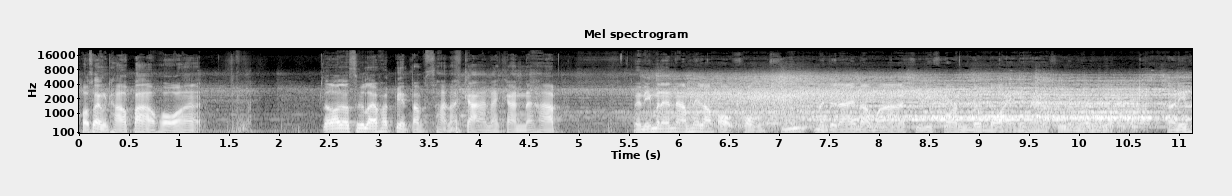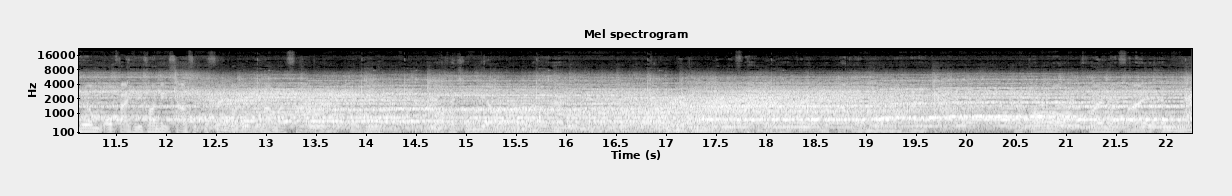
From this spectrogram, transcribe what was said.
ขอใส่รองเท้าเปล่าพอฮะแล้วเราจะซื้ออะไรค่อยเปลี่ยนตามสถานการณ์นะกันนะครับวันนี้มาแนะนำให้เราออกของคีมันจะได้แบบว่าคิริคอนบ่อยๆนะฮะคืออันนี้ ตอนนี้เพิ่มโอกาสคิริคอนอีก30%เราได้พวกเรามาสามฮะในที่ออกออกแค่ชิ้นเดียวพอนะฮะแล้วก็ค่อยมาใส่อันนี้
